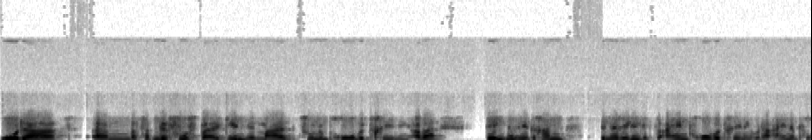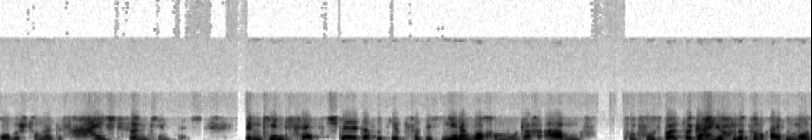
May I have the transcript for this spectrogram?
Oder ähm, was hatten wir, Fußball. Gehen Sie mal zu einem Probetraining. Aber denken Sie dran, in der Regel gibt es ein Probetraining oder eine Probestunde, das reicht für ein Kind nicht. Wenn ein Kind feststellt, dass es jetzt plötzlich jede Woche Montagabends zum Fußball, zur Geige oder zum Reiten muss,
